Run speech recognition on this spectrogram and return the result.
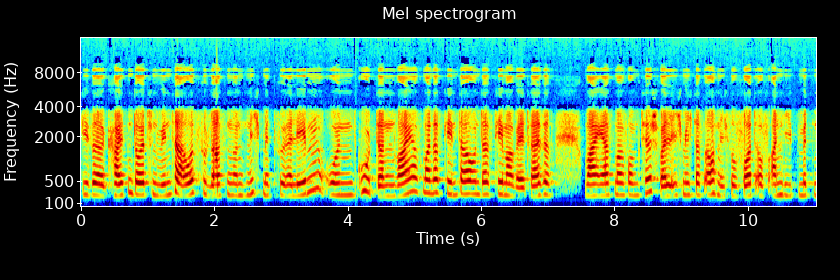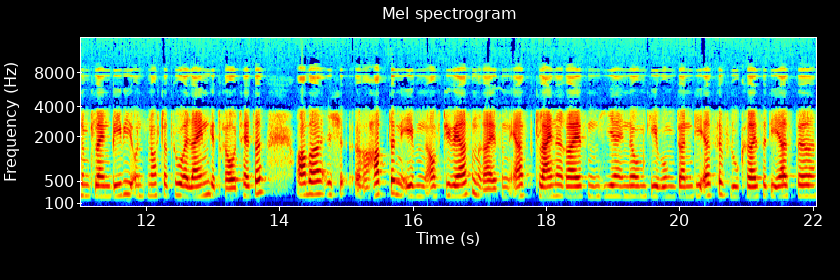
dieser kalten deutschen Winter auszulassen und nicht mitzuerleben. Und gut, dann war erstmal das Kind da und das Thema Weltreise war erstmal vom Tisch, weil ich mich das auch nicht sofort auf Anhieb mit einem kleinen Baby und noch dazu allein getraut hätte. Aber ich äh, habe dann eben auf diversen Reisen, erst kleine Reisen hier in der Umgebung, dann die erste Flugreise, die erste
